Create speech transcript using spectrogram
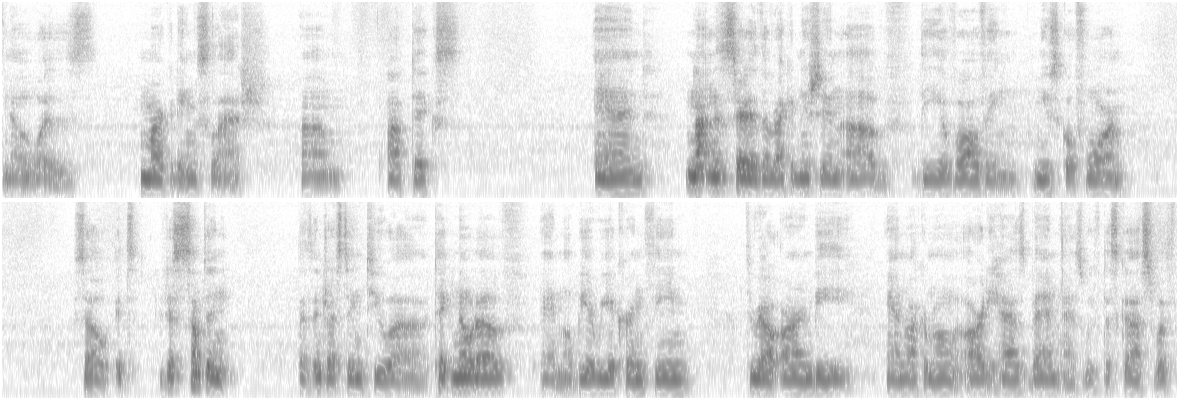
you know, it was marketing slash um, optics and not necessarily the recognition of the evolving musical form. So it's just something that's interesting to uh, take note of, and it'll be a reoccurring theme throughout R&B and rock and roll. It already has been, as we've discussed with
